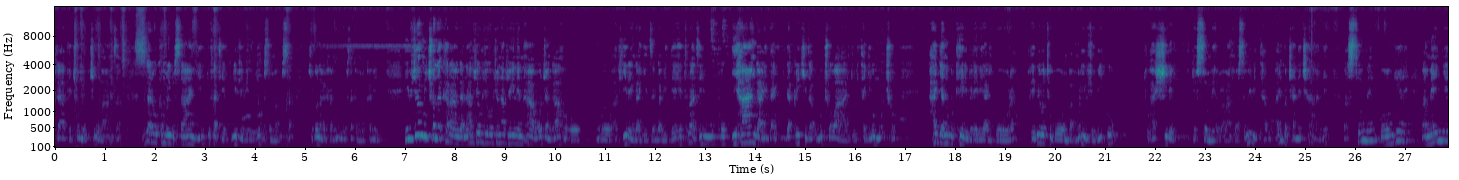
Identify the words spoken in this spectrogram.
clark co mu cy'ububanza uvuga rero ko muri rusangi dufatiye kuri ivyo bintu byo gusoma gusa ikigo nagakaranga n'ubwo gifite akamaro kanini. Ivyo mico n'akaranga navyo byo byo navyo nyene ntawoja ngaho o ngo avyirengagize ngo abidehe. Turazi yuko ihanga rida- ridakurikiza umuco waryo ritagira umuco hajya no gutera imbere birarigora. Twebwe rero tugomba muri ivyo bigo tuhashire iryo somero abantu basome ibitabo ariko cyane cyane basome bongere bamenye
